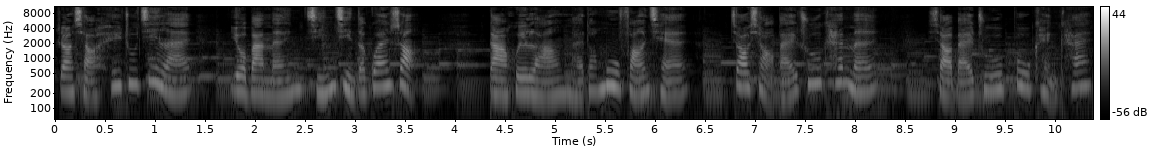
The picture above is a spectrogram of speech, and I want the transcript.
让小黑猪进来，又把门紧紧地关上。大灰狼来到木房前，叫小白猪开门，小白猪不肯开。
